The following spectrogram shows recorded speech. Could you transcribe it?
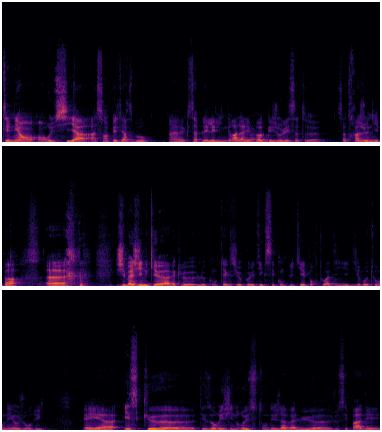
tu es né en, en Russie, à, à Saint-Pétersbourg. Euh, qui s'appelait Leningrad à l'époque. Désolé, ça te, ça te rajeunit pas. Euh, j'imagine qu'avec le, le, contexte géopolitique, c'est compliqué pour toi d'y retourner aujourd'hui. Et euh, est-ce que tes origines russes t'ont déjà valu, je sais pas, des,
